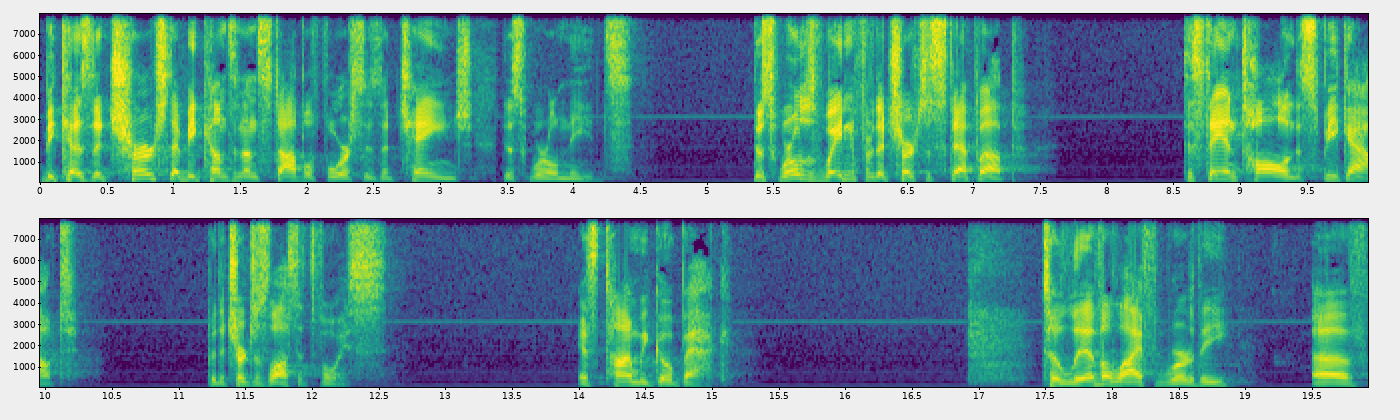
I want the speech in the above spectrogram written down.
Because the church that becomes an unstoppable force is a change this world needs. This world is waiting for the church to step up, to stand tall, and to speak out but the church has lost its voice. It's time we go back to live a life worthy of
